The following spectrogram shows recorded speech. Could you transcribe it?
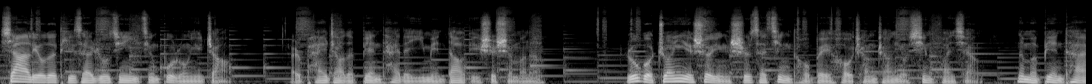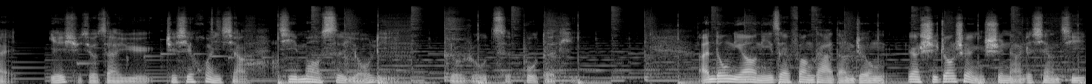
下流的题材如今已经不容易找。而拍照的变态的一面到底是什么呢？如果专业摄影师在镜头背后常常有性幻想，那么变态也许就在于这些幻想既貌似有理，又如此不得体。安东尼奥尼在《放大》当中，让时装摄影师拿着相机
